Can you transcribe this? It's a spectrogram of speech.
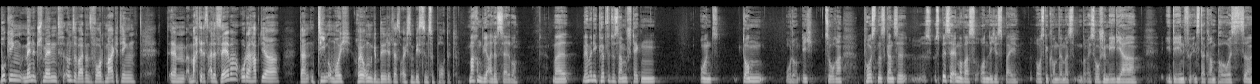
Booking, Management und so weiter und so fort, Marketing. Ähm, macht ihr das alles selber oder habt ihr dann ein Team um euch herum gebildet, das euch so ein bisschen supportet? Machen wir alles selber. Weil wenn wir die Köpfe zusammenstecken und Dom oder ich, Zora, posten das Ganze, es ist bisher immer was ordentliches bei rausgekommen, wenn man jetzt im Bereich Social Media, Ideen für Instagram-Posts, äh,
